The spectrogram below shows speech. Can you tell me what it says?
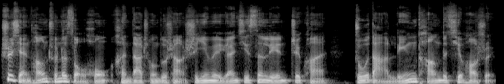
赤藓糖醇的走红，很大程度上是因为元气森林这款主打零糖的气泡水。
